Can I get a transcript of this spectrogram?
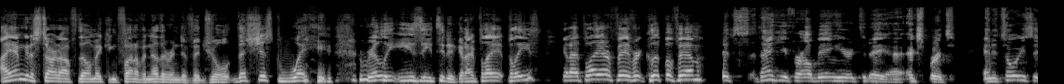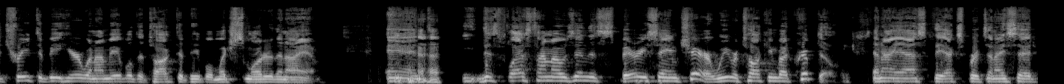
I am going to start off, though, making fun of another individual that's just way really easy to do. Can I play it, please? Can I play our favorite clip of him? It's thank you for all being here today, uh, experts. And it's always a treat to be here when I'm able to talk to people much smarter than I am. And this last time I was in this very same chair, we were talking about crypto. And I asked the experts and I said,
